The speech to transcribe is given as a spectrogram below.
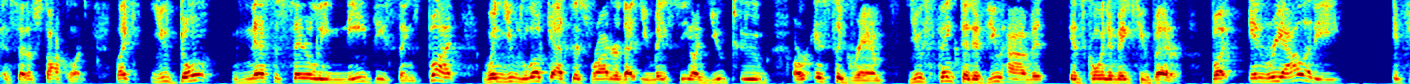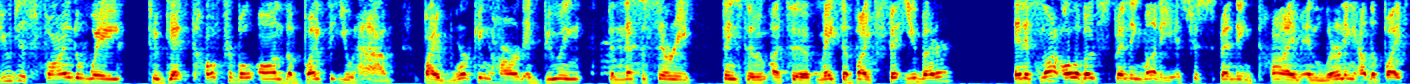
instead of stock ones. Like you don't necessarily need these things, but when you look at this rider that you may see on YouTube or Instagram, you think that if you have it, it's going to make you better. But in reality, if you just find a way to get comfortable on the bike that you have by working hard and doing the necessary things to uh, to make the bike fit you better, and it's not all about spending money, it's just spending time and learning how the bike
